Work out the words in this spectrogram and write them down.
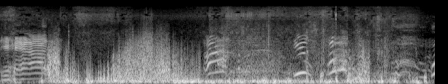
Yeah. Ah! You. Ah!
